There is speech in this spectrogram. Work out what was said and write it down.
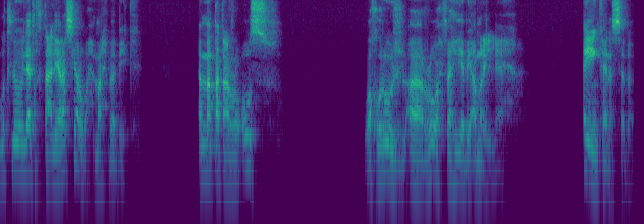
قلت له لا تقطع لي راسي روح مرحبا بك. أما قطع الرؤوس وخروج الروح فهي بأمر الله. أيا كان السبب؟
